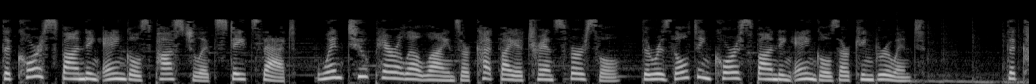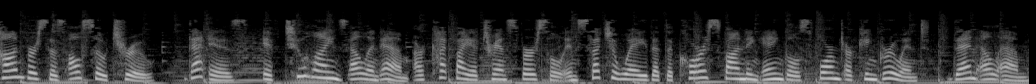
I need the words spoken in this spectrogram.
The corresponding angles postulate states that, when two parallel lines are cut by a transversal, the resulting corresponding angles are congruent. The converse is also true, that is, if two lines L and M are cut by a transversal in such a way that the corresponding angles formed are congruent, then LM.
